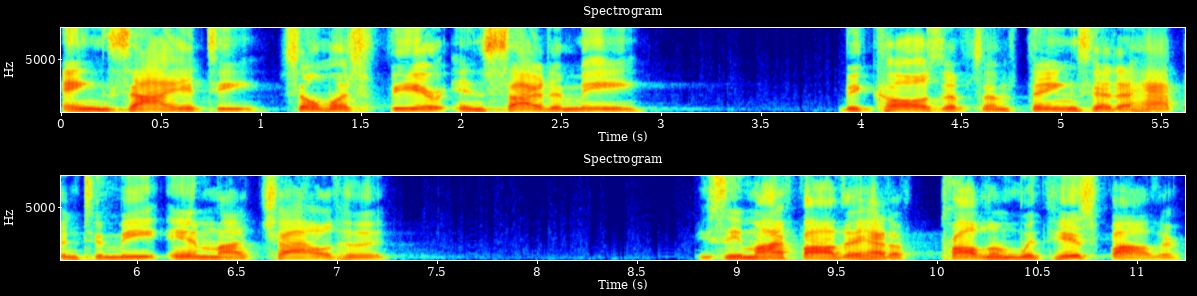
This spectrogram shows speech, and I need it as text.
anxiety, so much fear inside of me because of some things that had happened to me in my childhood. You see, my father had a problem with his father,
